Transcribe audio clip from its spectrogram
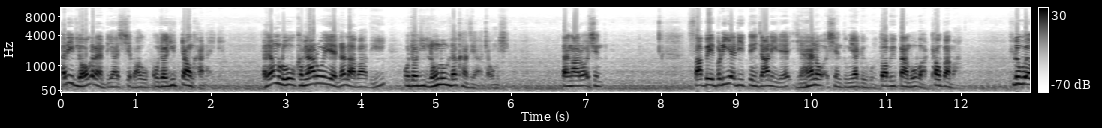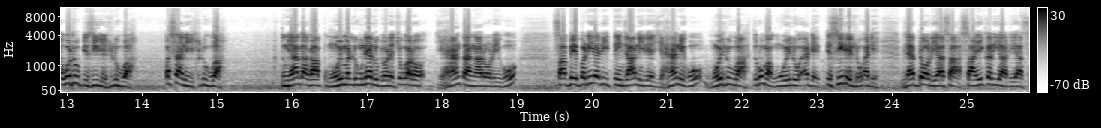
အဲ့ဒီလောကရန်တရား၈ပါးကိုကိုကျော်ကြီးတောင့်ခံနိုင်တယ်။ဒါကြောင့်မလို့ခမည်းတော်ရဲ့လက်လာပါသည်ကိုကျော်ကြီးလုံးလုံးလက်ခံစရာအကြောင်းမရှိဘူး။တန်ဃာတော်အရှင်စာပေပရိယတ်ဒီတင်ကြားနေတဲ့ယဟန်တော်အရှင်သူမြတ်တွေကိုတော်ပြီးပံ့ဖို့ပါထောက်ပံ့ပါလှူဝဲဝတ္ထုပစ္စည်းတွေလှူပါပတ်စံတွေလှူပါ သူများကကငွေမလှူနဲ့လို့ပြောတယ်ကျုပ်ကတော့ယဟန်တန်ဃာတော်တွေကိုစာပေပရိယတ်ဒီတင်ကြားနေတဲ့ယဟန်တွေကိုငွေလှူပါသူတို့မှငွေလိုအပ်တယ်ပစ္စည်းတွေလိုအပ်တယ် laptop တွေကစစာရေးကရိယာတွေကစ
